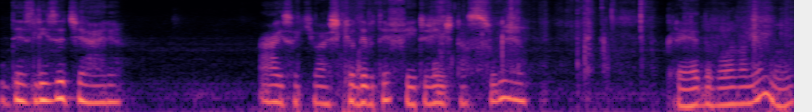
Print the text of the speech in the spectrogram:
Desliza diária. Ah, isso aqui eu acho que eu devo ter feito, gente. Tá sujo. Credo, vou lavar minha mão.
